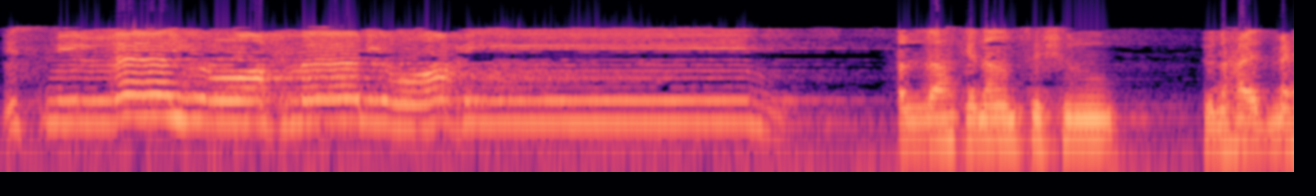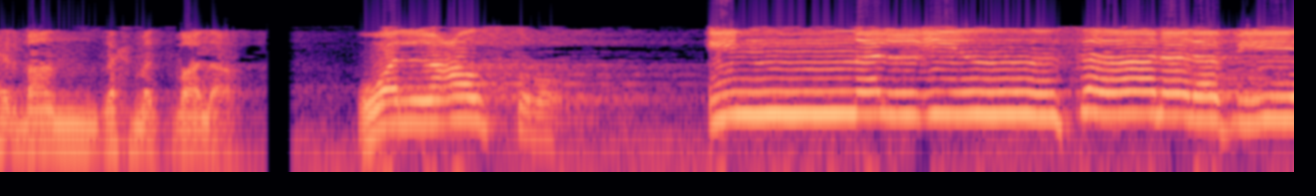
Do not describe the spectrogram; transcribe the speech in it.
بسم الله الرحمن الرحيم الله کے نام سے شروع جو نہایت مہربان رحمت والا۔ والعصر. إن الإنسان لفي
